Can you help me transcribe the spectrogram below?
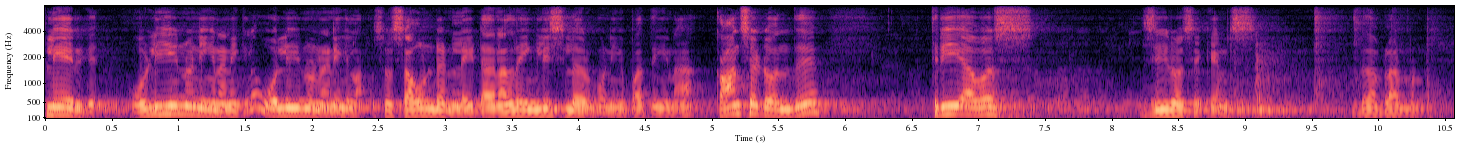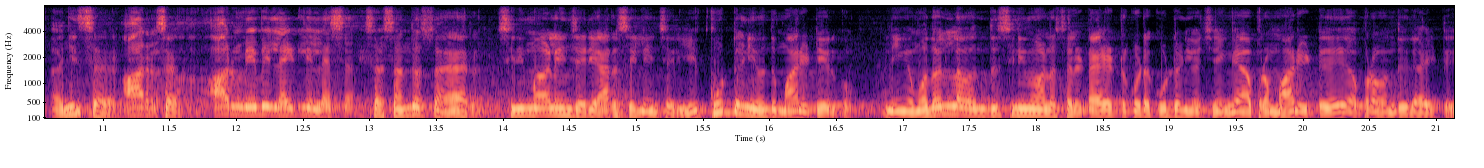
ப்ளே இருக்குது ஒளின்னு நீங்கள் நினைக்கலாம் ஒளின்னு நினைக்கலாம். ஸோ சவுண்ட் அண்ட் லைட் அதனால தான் இங்கிலீஷில் இருக்கும் நீங்கள் பார்த்தீங்கன்னா. கான்சர்ட் வந்து த்ரீ ஹவர்ஸ் ஜீரோ செகண்ட்ஸ் இதுதான் பிளான் பண்ணுறோம் Ajith sir or or maybe lightly less sir sir Santhosh sir சினிமாலையும் சரி அரசியலையும் சரி கூட்டணி வந்து மாறிட்டே இருக்கும். நீங்கள் முதல்ல வந்து சினிமாவில் சில டைரக்டர் கூட கூட்டணி வச்சீங்க அப்புறம் மாறிட்டு அப்புறம் வந்து இதாயிட்டு.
